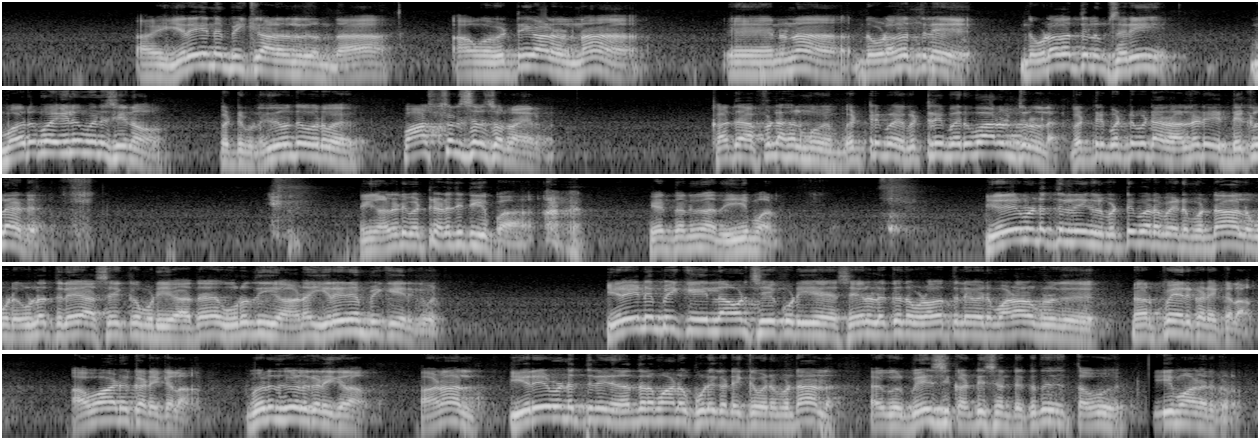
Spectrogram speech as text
இறை நம்பிக்கையாளர்கள் இருந்தால் அவங்க வெற்றியாளர்னா என்னென்னா இந்த உலகத்திலே இந்த உலகத்திலும் சரி மறுமையிலும் என்ன செய்யணும்? வெற்றி பெறணும். இது வந்து ஒரு பாஸ்டல்ஸில் சொல்கிறான் இறைவன். கது அஃபிலகல் மூவியம் வெற்றி பெ- வெற்றி பெறுவார்னு சொல்லலை. வெற்றி பெற்று விட்டார். ஆல்ரெடி டிக்ளேர்டு நீங்கள் ஆல்ரெடி வெற்றி அடைஞ்சிட்டீங்கப்பா. ஏன் தனிமே அது ஈமான். இறைவனிடத்தில் நீங்கள் வெற்றி பெற வேண்டும் என்றால் உங்களுடைய உள்ளத்திலே அசைக்க முடியாத உறுதியான இறை நம்பிக்கை இருக்க வேண்டும் இறை நம்பிக்கை இல்லாமல் செய்யக்கூடிய செயல்களுக்கு இந்த உலகத்தில் வேண்டுமானால் உங்களுக்கு நற்பெயர் கிடைக்கலாம் அவார்டு கிடைக்கலாம் விருதுகள் கிடைக்கலாம். ஆனால் இறைவனிடத்திலே நிரந்தரமான கூலி கிடைக்க வேண்டும் என்றால் அதுக்கு ஒரு பேசிக் கண்டிஷன் இருக்குது தவு ஈமான் இருக்கணும்.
